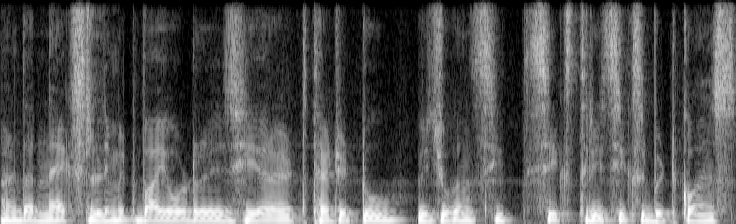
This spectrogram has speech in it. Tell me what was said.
And the next limit buy order is here at 32 which you can see 636 bitcoins.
